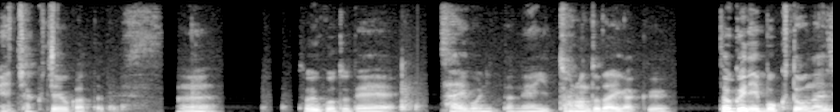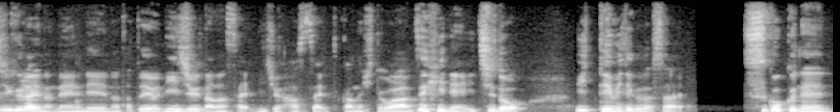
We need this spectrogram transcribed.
めちゃくちゃ良かったです。うん。ということで最後に言ったねトロント大学特に僕と同じぐらいの年齢の例えば27歳28歳とかの人は是非ね一度行ってみてください。すごくね、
